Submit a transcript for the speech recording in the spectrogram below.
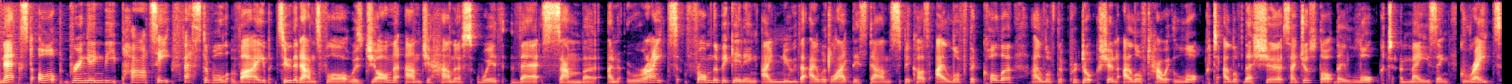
Next up, bringing the party festival vibe to the dance floor was John and Johannes with their samba. And right from the beginning, I knew that I would like this dance because I loved the colour, I loved the production, I loved how it looked, I loved their shirts. I just thought they looked amazing. Great,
